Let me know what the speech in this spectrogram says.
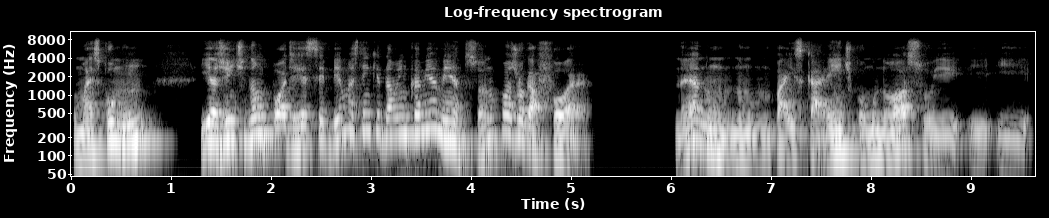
o mais comum, e a gente não pode receber, mas tem que dar um encaminhamento, só não pode jogar fora. Né? Num, num país carente como o nosso e, e, e,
